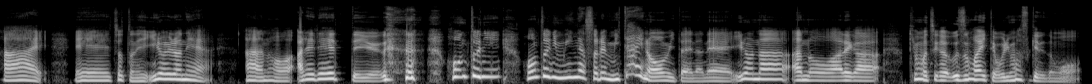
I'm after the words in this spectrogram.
はい。えー、ちょっとね、いろいろね、あの、あれれっていう 本当に、本当にみんなそれ見たいの？みたいなね、いろんな、あの、あれが、気持ちが渦巻いておりますけれども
